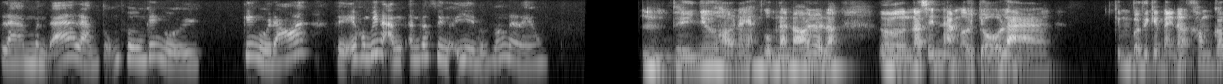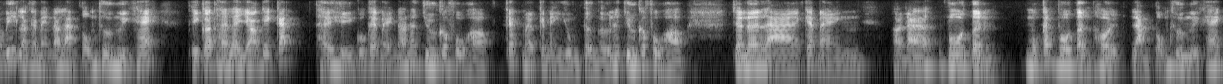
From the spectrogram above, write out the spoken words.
là mình đã làm tổn thương cái người cái người đó thì em không biết là anh anh có suy nghĩ gì về vấn đề này không Ừ, thì như hồi nãy anh cũng đã nói rồi đó, ờ, nó sẽ nằm ở chỗ là bởi vì các bạn đó không có biết là các bạn đó làm tổn thương người khác thì có thể là do cái cách thể hiện của các bạn đó nó chưa có phù hợp cách mà các bạn dùng từ ngữ nó chưa có phù hợp. Cho nên là các bạn ờ, đã vô tình một cách vô tình thôi làm tổn thương người khác.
